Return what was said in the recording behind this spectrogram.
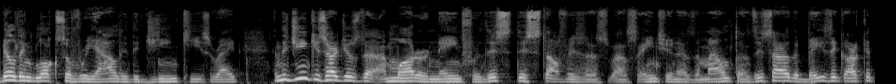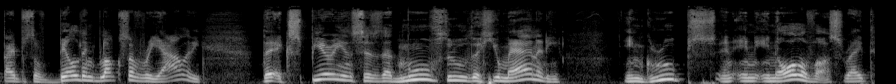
building blocks of reality, the gene keys, right? And the gene keys are just a modern name for this. This stuff is as, as ancient as the mountains. These are the basic archetypes of building blocks of reality, the experiences that move through the humanity in groups, in, in, in all of us, right?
